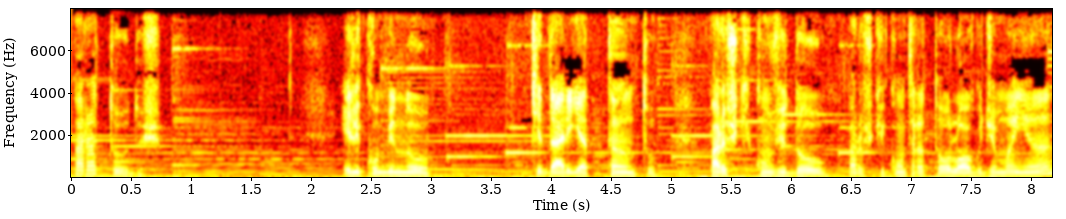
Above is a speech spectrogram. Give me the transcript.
para todos. Ele combinou que daria tanto para os que convidou, para os que contratou logo de manhã,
